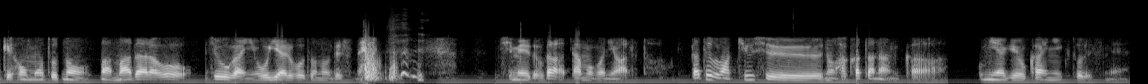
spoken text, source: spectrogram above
家本元の、まあ、マダラを場外に追いやるほどのですね 知名度が卵にはあると。例えばまあ九州の博多なんかお土産を買いに行くとですね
